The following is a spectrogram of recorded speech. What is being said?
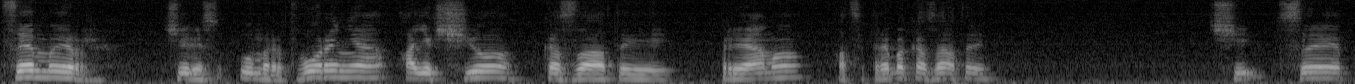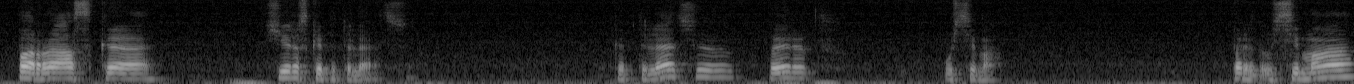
це мир через умиротворення, а якщо казати прямо, а це треба казати, чи це поразка через капітуляцію. Капітуляцію перед усіма. Перед усіма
